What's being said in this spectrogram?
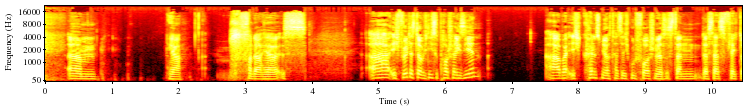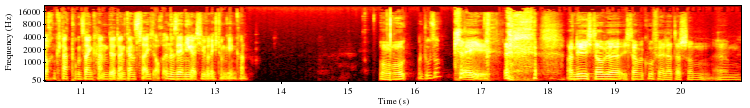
ähm, ja, von daher ist, ah, ich würde das glaube ich nicht so pauschalisieren, aber ich könnte es mir auch tatsächlich gut vorstellen, dass es dann, dass das vielleicht doch ein Knackpunkt sein kann, der dann ganz leicht auch in eine sehr negative Richtung gehen kann. Oh. Und du so? Okay. ah nee, ich glaube, ich glaube, Kurfeld hat da schon. Ähm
